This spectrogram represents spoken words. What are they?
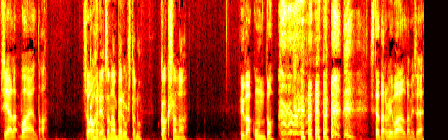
Siellä vaeltaa. Se on Kahden sanan perustelu. Kaksi sanaa. hyvä kunto. Sitä tarvii vaeltamiseen.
